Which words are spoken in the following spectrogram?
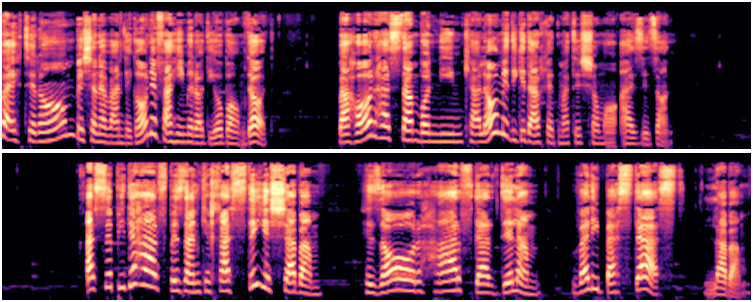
و احترام به شنوندگان فهیم رادیو بامداد. بهار هستم با نیم کلام دیگه در خدمت شما عزیزان. از سپیده حرف بزن که خسته شبم. هزار حرف در دلم ولی بسته است لبم.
